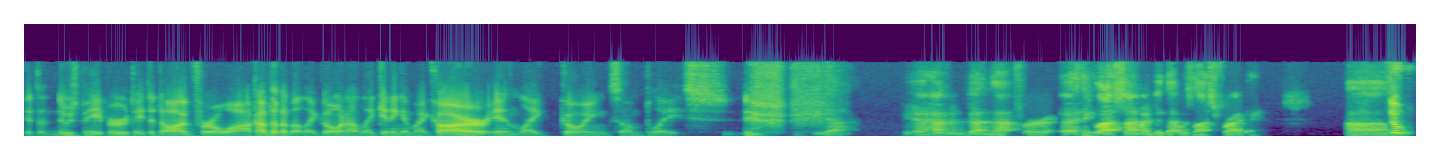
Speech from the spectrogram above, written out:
get the newspaper, take the dog for a walk. I'm talking about like going out, like getting in my car and like going someplace. yeah, yeah, I haven't done that for. I think last time I did that was last Friday. Um, so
